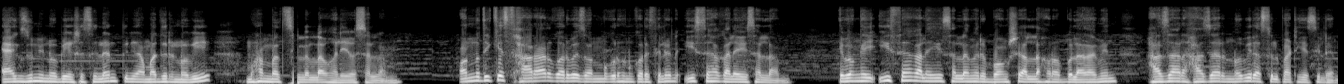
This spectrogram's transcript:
একজনই নবী এসেছিলেন, তিনি আমাদের নবী মোহাম্মদ সাল্লাহ আলী ওসাল্লাম অন্যদিকে সারার গর্ভে জন্মগ্রহণ করেছিলেন ইসহাক আলহি এবং এই ইসহাক আলহি সাল্লামের বংশে আল্লাহ রব্বুল আলমিন হাজার হাজার নবী রাসুল পাঠিয়েছিলেন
